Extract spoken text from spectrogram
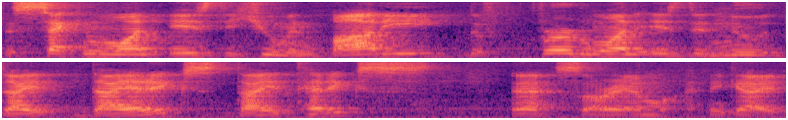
The second one is the human body. The third one is the new di dietetics. Dietetics. Eh, sorry, I'm, I think I,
